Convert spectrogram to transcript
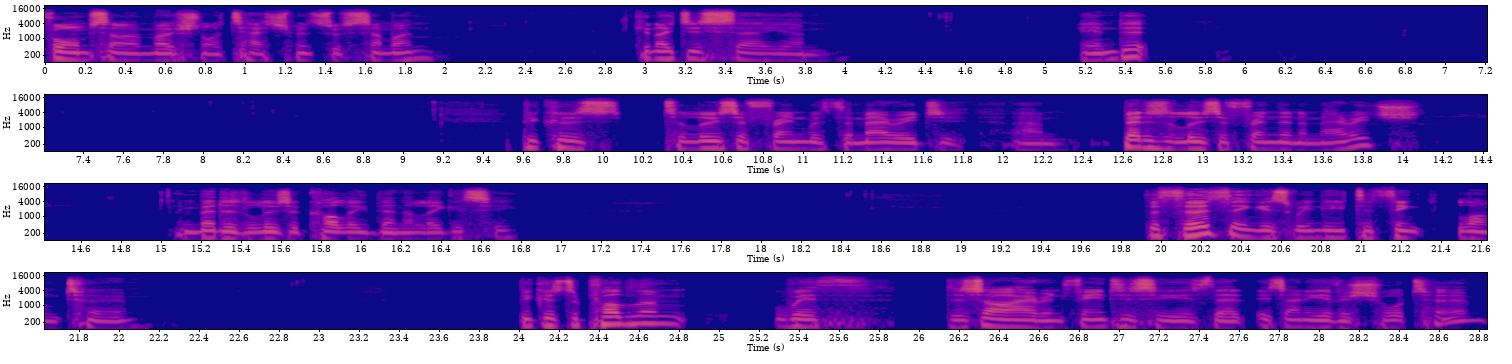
formed some emotional attachments with someone, can I just say, um, end it? Because to lose a friend with the marriage, um, better to lose a friend than a marriage. Better to lose a colleague than a legacy. The third thing is we need to think long term. Because the problem with desire and fantasy is that it's only ever short term.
